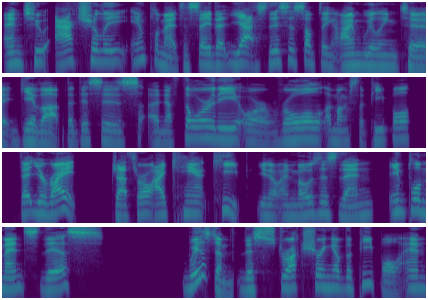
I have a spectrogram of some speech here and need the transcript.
and to actually implement, to say that, yes, this is something I'm willing to give up, that this is an authority or role amongst the people, that you're right, Jethro, I can't keep, you know, and Moses then implements this wisdom, this structuring of the people. And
